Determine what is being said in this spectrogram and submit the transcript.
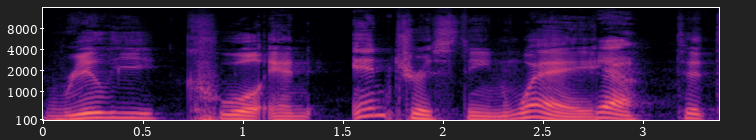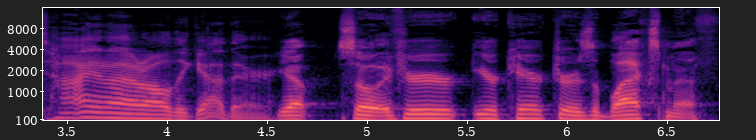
really cool and interesting way, Yeah. to tie that all together. Yep. So if your your character is a blacksmith,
